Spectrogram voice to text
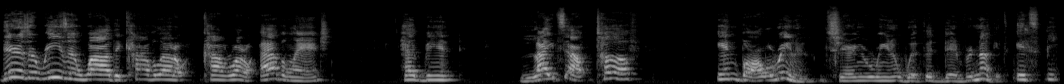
There is a reason why the Colorado, Colorado Avalanche have been lights out tough in Ball Arena, sharing arena with the Denver Nuggets. It's the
